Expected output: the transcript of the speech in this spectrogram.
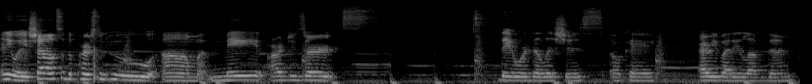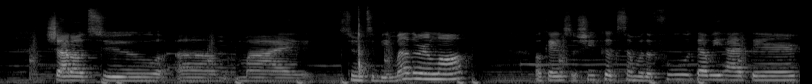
Anyway, shout out to the person who um, made our desserts. They were delicious, okay? Everybody loved them. Shout out to um, my soon-to-be mother-in-law. Okay, so she cooked some of the food that we had there.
